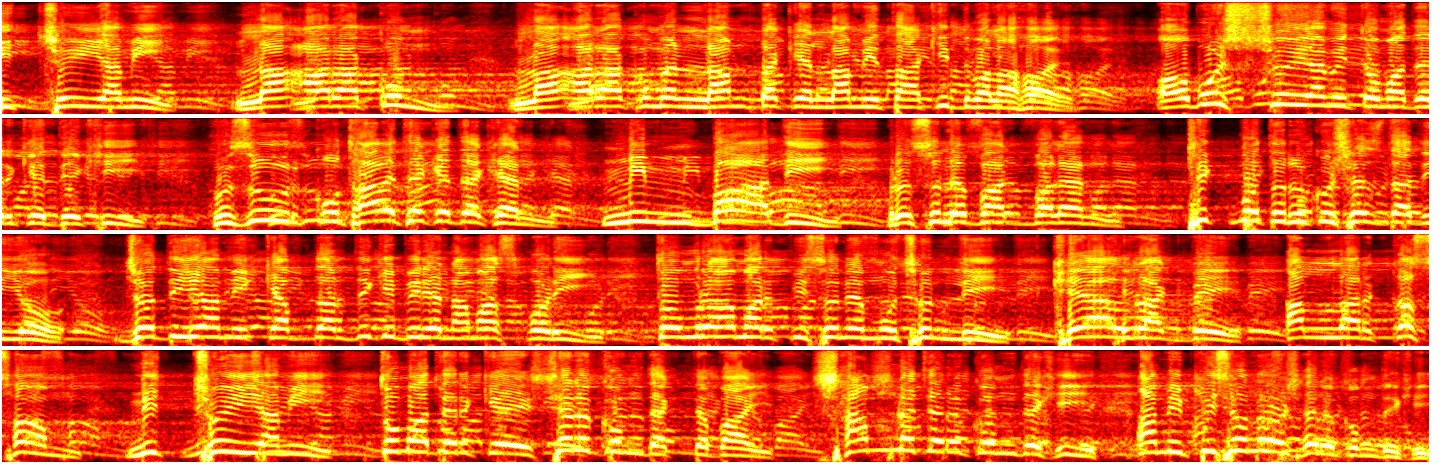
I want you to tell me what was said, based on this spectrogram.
নিশ্চয়ই আমি। লা আরাকুম, লা আরাকুমের লামটাকে লামে তাকিদ বলা হয়। অবশ্যই আমি তোমাদেরকে দেখি। হুজুর কোথায় থেকে দেখেন? মিমবাদি রসুলে পাক বলেন ঠিক মতো রুকু সেজদা দিও। যদি আমি ক্যাবদার দিকে ফিরে নামাজ পড়ি, তোমরা আমার পিছনে মুছল্লি। খেয়াল রাখবে, আল্লাহর কসম, নিশ্চয়ই আমি তোমাদেরকে সেরকম দেখতে পাই। সামনে যেরকম দেখি, আমি পিছনেও সেরকম দেখি।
